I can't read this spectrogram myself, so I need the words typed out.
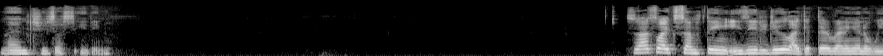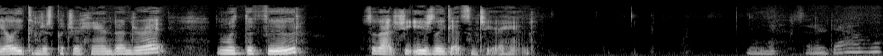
And she's just eating. So that's like something easy to do. Like if they're running in a wheel, you can just put your hand under it and with the food so that she easily gets into your hand set her down.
